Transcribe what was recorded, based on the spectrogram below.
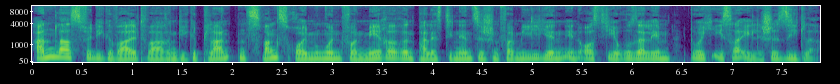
Anlass für die Gewalt waren die geplanten Zwangsräumungen von mehreren palästinensischen Familien in Ostjerusalem durch israelische Siedler.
